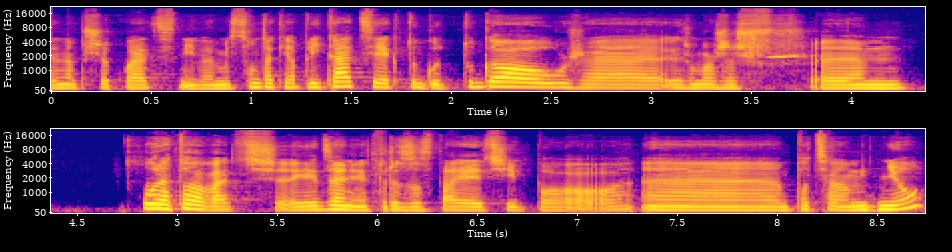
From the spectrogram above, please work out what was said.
y, na przykład, nie wiem, są takie aplikacje jak Too Good To Go, że, że możesz em, uratować jedzenie, które zostaje ci po, e, po całym dniu.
